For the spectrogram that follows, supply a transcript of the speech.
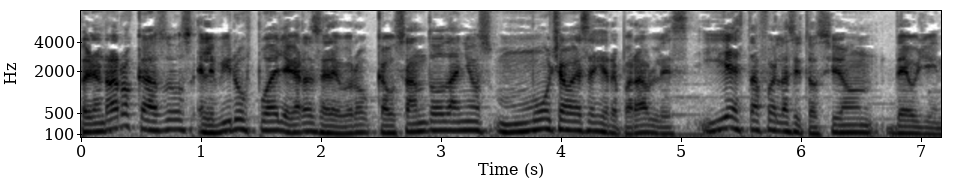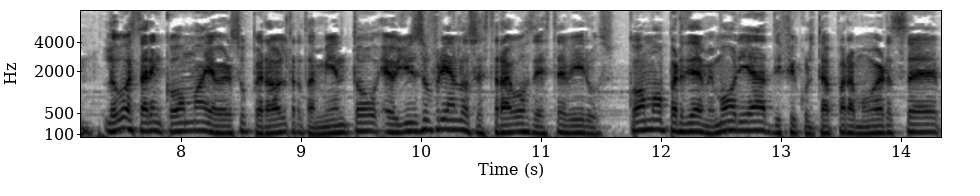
Pero en raros casos el virus puede llegar al cerebro causando daños muchas veces irreparables y esta fue la situación de Eugene. Luego de estar en coma y haber superado el tratamiento, Eugene sufría los estragos de este virus, como pérdida de memoria, dificultad para moverse,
